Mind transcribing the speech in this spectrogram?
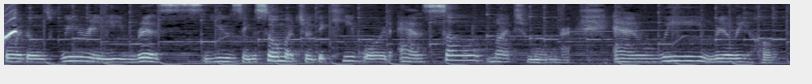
for those weary wrists using so much of the keyboard, and so much more. And we really hope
